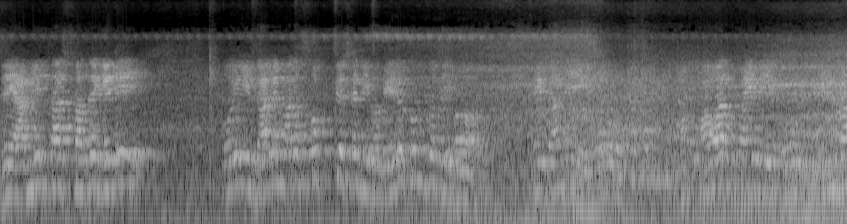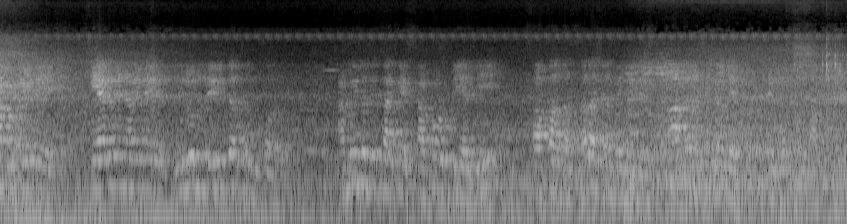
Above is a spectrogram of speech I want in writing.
যে আমি তার সাথে গেলে ওই জালেম আরও শক্তিশালী হবে, এরকম যদি হয় সেই জানে ও পাওয়ার পাইলে, ও ইনকাম পাইলে চেয়ারম্যান হইলে জুলুম নির্যাতন করবে আমি যদি তাকে সাপোর্ট দিয়ে দিই সফাদা ধরা যাবে না তাহলে সেখানে সে বলতে পারবে না।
